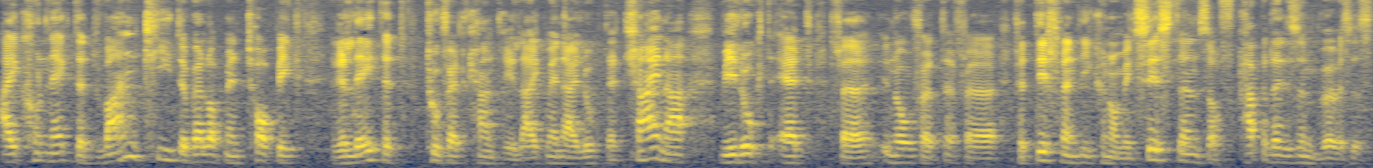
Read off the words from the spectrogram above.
I connected one key development topic related to that country. Like when I looked at China, we looked at the, you know, the, the, the different economic systems of capitalism versus,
